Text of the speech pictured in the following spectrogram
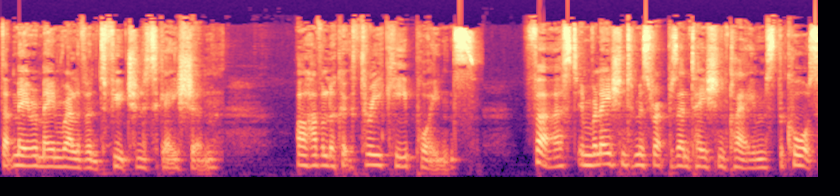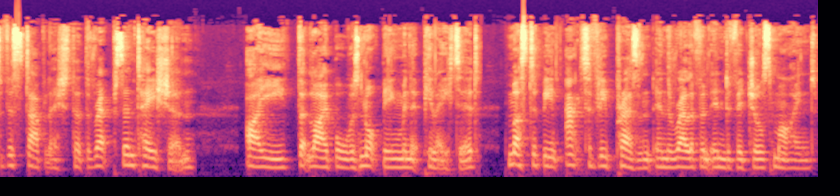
that may remain relevant to future litigation. I'll have a look at three key points. First, in relation to misrepresentation claims, the courts have established that the representation, i.e., that LIBOR was not being manipulated, must have been actively present in the relevant individual's mind.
